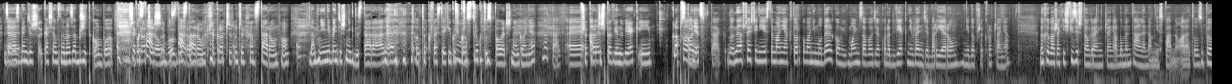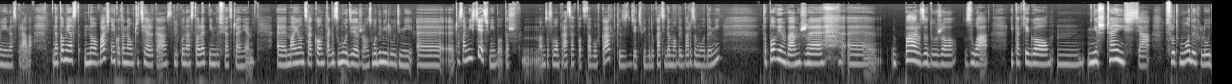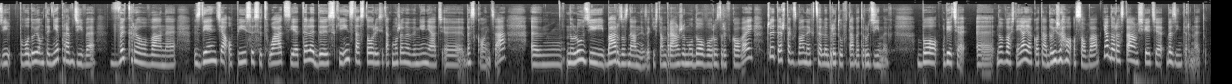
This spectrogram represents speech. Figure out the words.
Zaraz E, będziesz, Kasia, uznana za brzydką, bo przekroczysz, starą, bo starą. starą przekroczysz, znaczy starą, no. Dla mnie nie będziesz nigdy stara, ale to, to kwestia jakiegoś konstruktu społecznego, nie? No tak. e, Przekroczysz pewien wiek i klops, koniec. Tak. No, na szczęście nie jestem ani aktorką, ani modelką i w moim zawodzie akurat wiek nie będzie barierą nie do przekroczenia. No chyba, że jakieś fizyczne ograniczenia albo mentalne na mnie spadną, ale to zupełnie inna sprawa. Natomiast, no właśnie jako ta nauczycielka z kilkunastoletnim doświadczeniem, e, mająca kontakt z młodzieżą, z młodymi ludźmi, e, e, czasami z dziećmi, bo też mm, mam za sobą pracę w podstawówkach, czy z dziećmi w edukacji domowej bardzo młodymi, to powiem Wam, że e, bardzo dużo zła i takiego mm, nieszczęścia wśród młodych ludzi powodują te nieprawdziwe, wykreowane zdjęcia, opisy, sytuacje, teledyski, Insta Stories i tak możemy wymieniać e, bez końca. No, ludzi bardzo znanych z jakiejś tam branży modowo-rozrywkowej, czy też tak zwanych celebrytów, nawet rodzimych. Bo wiecie, no właśnie, ja jako ta dojrzała osoba, ja dorastałam w świecie bez internetu.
